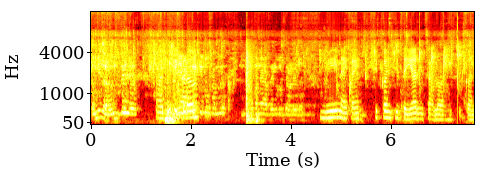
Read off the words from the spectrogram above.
कमी झालं ना ते. आता तिकडं. मी नाही काय चिकनची तयारी चालू आहे चिकन.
